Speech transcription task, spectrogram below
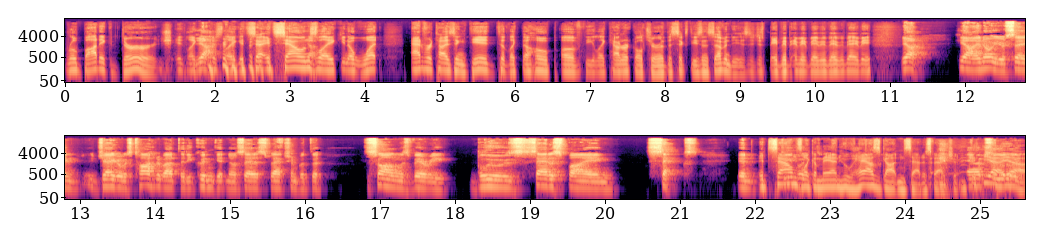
robotic dirge. It like Yeah. just like it it sounds Yeah. like you know what advertising did to like the hope of the like counterculture of the 60s and 70s. It's just baby, baby, baby, baby, baby. Yeah, yeah, I know what you're saying. Jagger was talking about that he couldn't get no satisfaction, but the, the song was very blues, satisfying sex. And It sounds Devo- like a man who has gotten satisfaction. Absolutely. Yeah, yeah.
